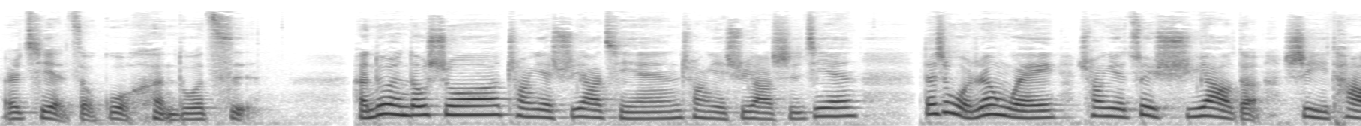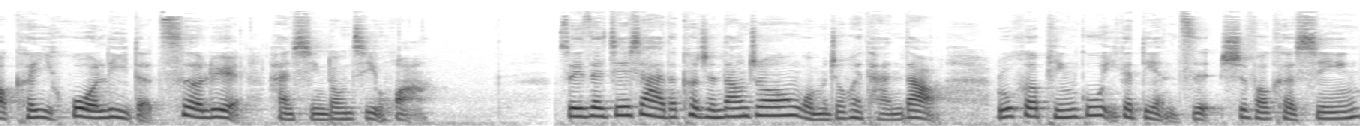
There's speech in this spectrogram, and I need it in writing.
而且走过很多次。很多人都说创业需要钱，创业需要时间，但是我认为创业最需要的是一套可以获利的策略和行动计划。所以在接下来的课程当中，我们就会谈到如何评估一个点子是否可行，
